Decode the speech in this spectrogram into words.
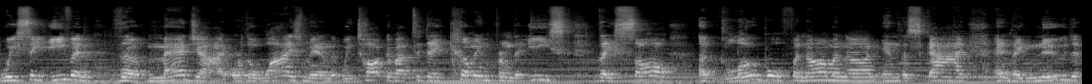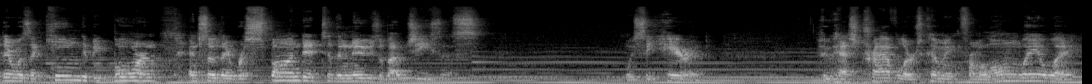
We see even the magi or the wise men that we talked about today coming from the east. They saw a global phenomenon in the sky and they knew that there was a king to be born, and so they responded to the news about Jesus. We see Herod, who has travelers coming from a long way away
